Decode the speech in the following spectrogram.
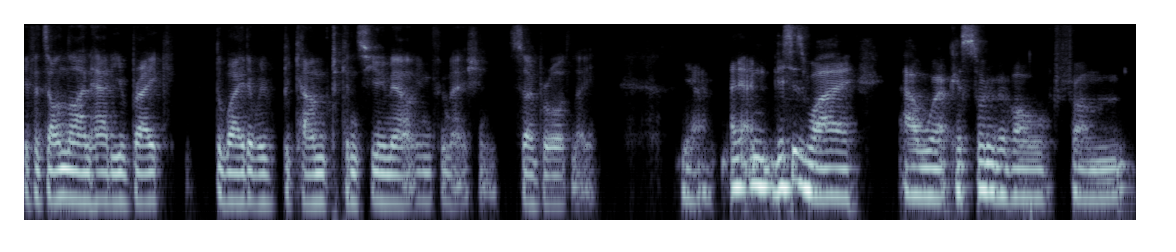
if it's online, how do you break the way that we've become to consume our information so broadly? Yeah. And, and this is why our work has sort of evolved from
